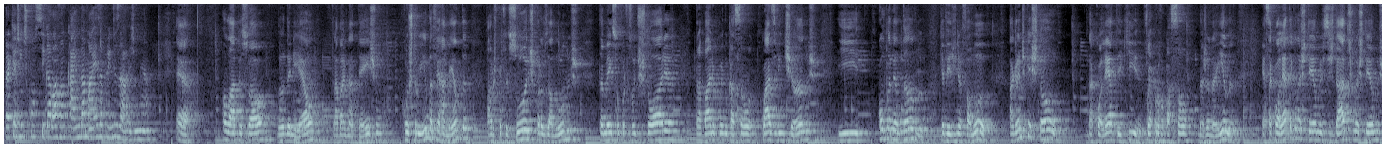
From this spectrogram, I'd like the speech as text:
para que a gente consiga alavancar ainda mais a aprendizagem, né? É. Olá, pessoal. Meu Daniel, trabalho na Attention, construindo a ferramenta para os professores, para os alunos. Também sou professor de História, trabalho com educação há quase 20 anos e complementando o que a Virginia falou, a grande questão da coleta e que foi a provocação da Janaína, essa coleta que nós temos, esses dados que nós temos,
